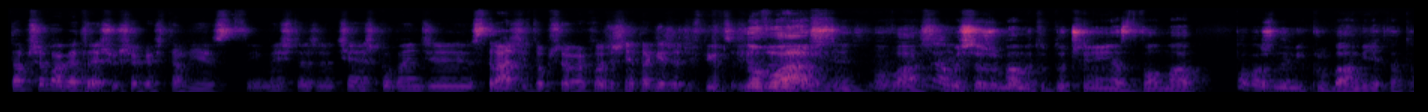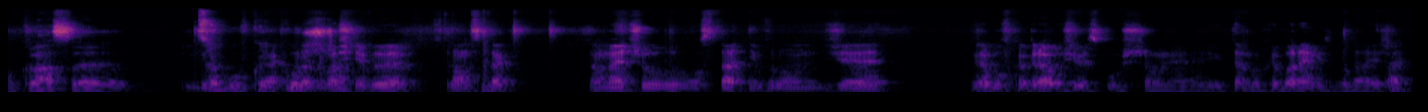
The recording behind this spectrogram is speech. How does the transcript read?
ta przewaga też już jakaś tam jest. I myślę, że ciężko będzie stracić tą przewagę. Chociaż nie takie rzeczy w piłce się No zdarzały, właśnie, nie? no właśnie. Ja myślę, że mamy tu do czynienia z dwoma poważnymi klubami, jak na tą klasę. I Grabówka, Ja i akurat Puszcza. właśnie byłem w trące, tak? Na meczu ostatnim w rundzie Grabówka grało się z Puszczą, nie? I tam był chyba remis bodajże. Tak.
